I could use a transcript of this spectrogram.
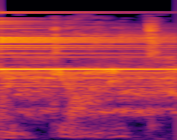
I got it.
